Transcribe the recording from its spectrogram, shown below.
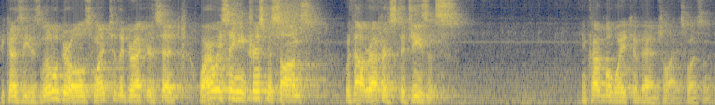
Because these little girls went to the director and said, Why are we singing Christmas songs without reference to Jesus? Incredible way to evangelize, wasn't it,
